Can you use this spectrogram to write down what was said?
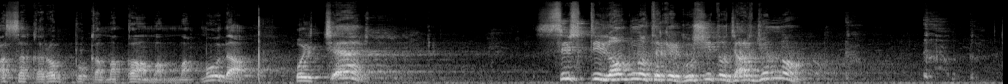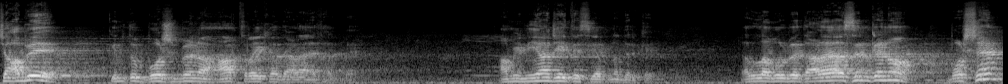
আসাকা রব্বুকা মাকামাম মাহমুদা ওই চেয়ার সৃষ্টি লগ্ন থেকে ঘোষিত যার জন্য? যাবে, কিন্তু বসবে না, হাত রেখা দাঁড়ায় থাকবে। আমি নিয়ে যাইতেছি আপনাদেরকে। আল্লাহ বলবে, দাঁড়ায় আছেন কেন? বসেন।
